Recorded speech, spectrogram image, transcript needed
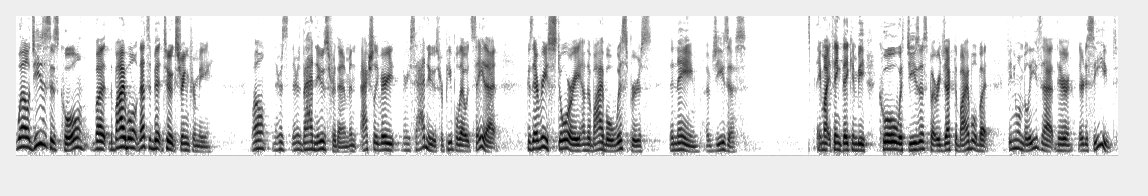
well, Jesus is cool, but the Bible, that's a bit too extreme for me. Well, there's, there's bad news for them, and actually very, very sad news for people that would say that, because every story of the Bible whispers the name of Jesus. They might think they can be cool with Jesus but reject the Bible, but if anyone believes that, they're, they're deceived.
